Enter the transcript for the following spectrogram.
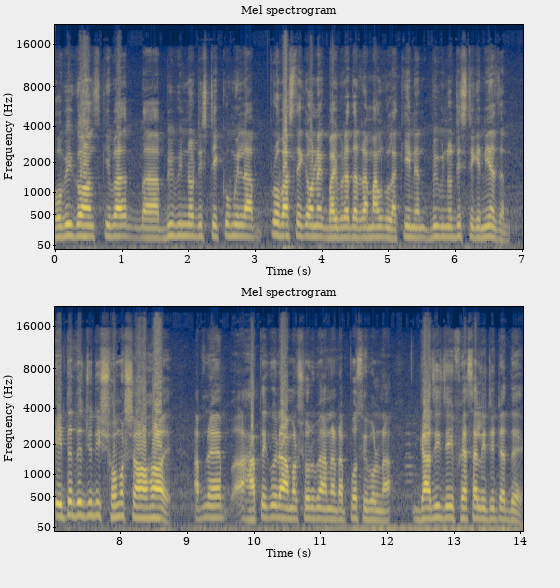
হবিগঞ্জ কিংবা বিভিন্ন ডিস্ট্রিক্ট কুমিল্লা প্রবাস থেকে অনেক ভাই ব্রাদাররা মালগুলা কিনেন, বিভিন্ন ডিস্ট্রিক্টে নিয়ে যান। এটাতে যদি সমস্যা হয়, আপনি হাতে করে আমার শোরুমে আনাটা পসিবল না। গাজী যেই ফ্যাসিলিটিটা দেয়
